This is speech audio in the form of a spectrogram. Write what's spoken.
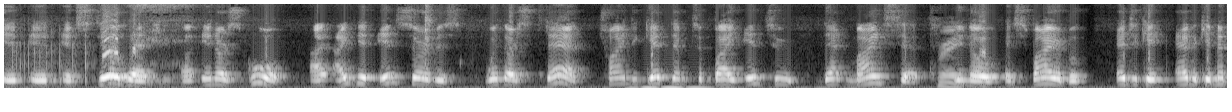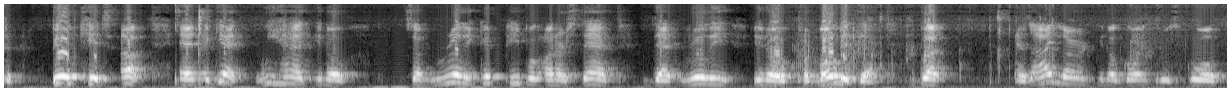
in, in, instill that uh, in our school. I, I did in service with our staff, trying to get them to buy into that mindset. Right. You know, inspire, educate, advocate, mentor, build kids up. And again, we had you know some really good people on our staff that really you know promoted them. But as I learned, you know, going through school,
